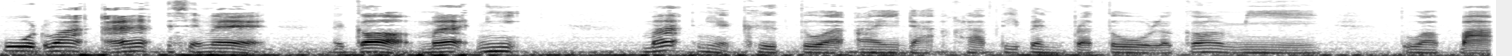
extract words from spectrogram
พูดว่าอะใช่ไหมแล้วก็มะนิมะเนี่ยคือตัวไอดะครับที่เป็นประตูแล้วก็มีตัวปาก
